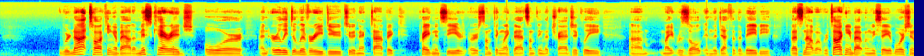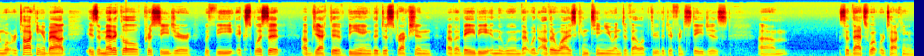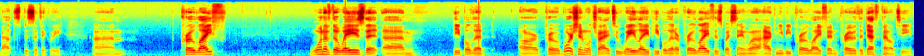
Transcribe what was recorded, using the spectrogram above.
we're not talking about a miscarriage or an early delivery due to an ectopic pregnancy or, or something like that, something that tragically um, might result in the death of the baby. That's not what we're talking about when we say abortion. What we're talking about is a medical procedure with the explicit objective being the destruction of a baby in the womb that would otherwise continue and develop through the different stages. Um, so that's what we're talking about specifically. Um, Pro life, one of the ways that um, people that are pro abortion will try to waylay people that are pro life is by saying, well, how can you be pro life and pro the death penalty?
